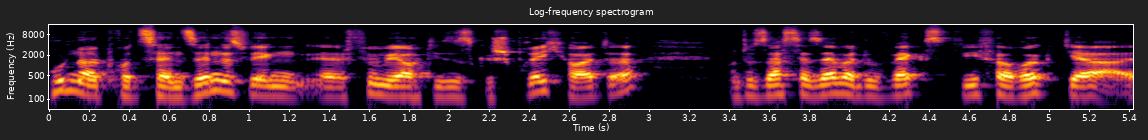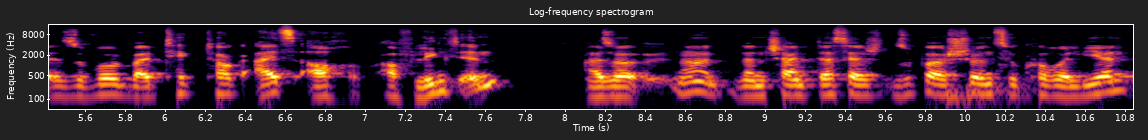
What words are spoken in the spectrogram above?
100% Sinn, deswegen äh, führen wir auch dieses Gespräch heute. Und du sagst ja selber, du wächst wie verrückt, ja, sowohl bei TikTok als auch auf LinkedIn. Also ne, dann scheint das ja super schön zu korrelieren.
